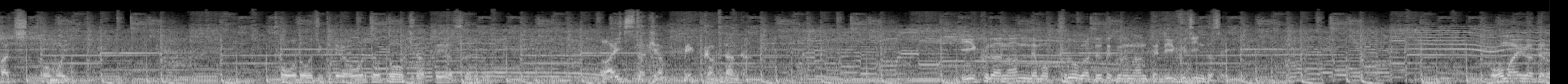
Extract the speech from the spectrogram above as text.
パチッと思い東道塾では俺と同期だったやつだけどあいつだけは別格なんだ。いくらなんでもプロが出てくるなんて理不尽だぜ。お前が出ろ。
